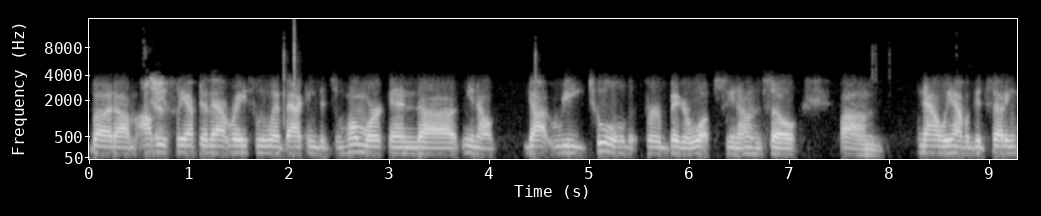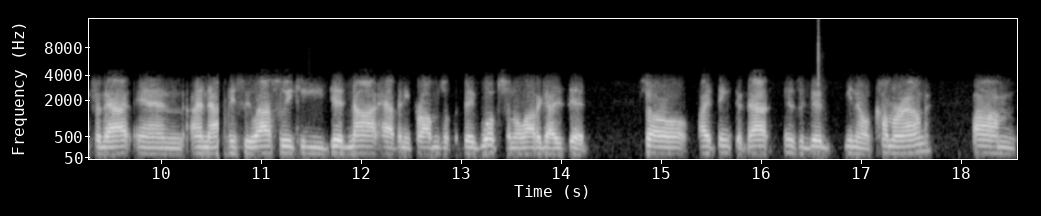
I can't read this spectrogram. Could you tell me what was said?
But um, obviously, yeah. after that race, we went back and did some homework, and uh, you know, got retooled for bigger whoops, you know, and so um, now we have a good setting for that. And and obviously last week he did not have any problems with the big whoops, and a lot of guys did. So I think that that is a good you know come around. Um,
